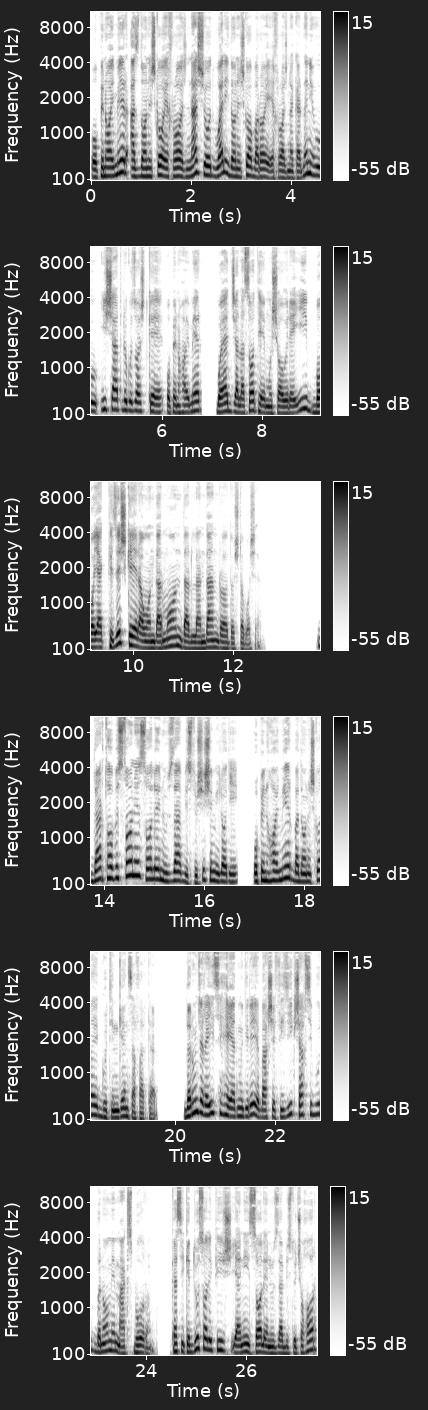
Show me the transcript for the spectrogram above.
اوپنهایمر از دانشگاه اخراج نشد ولی دانشگاه برای اخراج نکردن او این شرط را گذاشت که اوپنهایمر باید جلسات مشاوره‌ای با یک پزشک رواندرمان در لندن را داشته باشه. در تابستان سال 1926 میلادی اوپنهایمر به دانشگاه گوتینگن سفر کرد. در اونجا رئیس هیئت مدیره بخش فیزیک شخصی بود به نام مکس بورن کسی که دو سال پیش یعنی سال 1924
